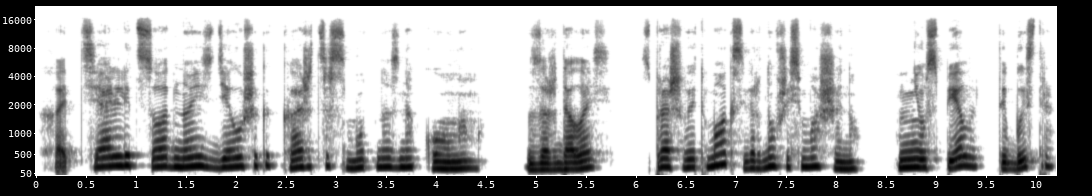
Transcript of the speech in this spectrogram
хотя лицо одной из девушек и кажется смутно знакомым. «Заждалась?» – спрашивает Макс, вернувшись в машину. «Не успела, ты быстро.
